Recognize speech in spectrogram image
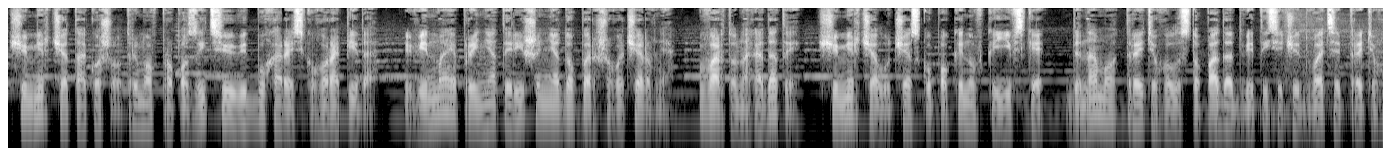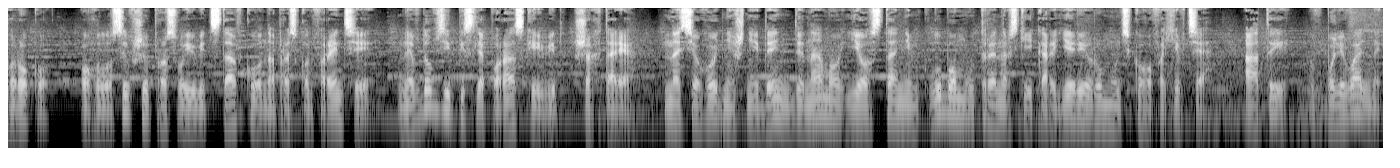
що Мірча також отримав пропозицію від Бухарестського Рапіда. Він має прийняти рішення до 1 червня. Варто нагадати, що Мірча Луческо покинув київське Динамо 3 листопада 2023 року, оголосивши про свою відставку на прес-конференції невдовзі після поразки від Шахтаря. На сьогоднішній день Динамо є останнім клубом у тренерській кар'єрі румунського фахівця. А ти, вболівальник,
